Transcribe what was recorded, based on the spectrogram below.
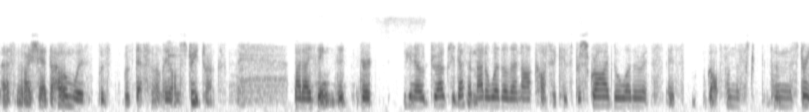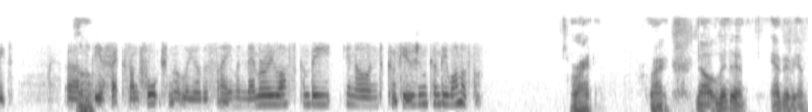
person that I shared the home with was, was definitely on street drugs. But I think that, that, you know, drugs, it doesn't matter whether the narcotic is prescribed or whether it's, it's got from the, from the street. Um, uh-huh. The effects, unfortunately, are the same, and memory loss can be, you know, and confusion can be one of them. Right, right. Now, Linda and Vivian,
